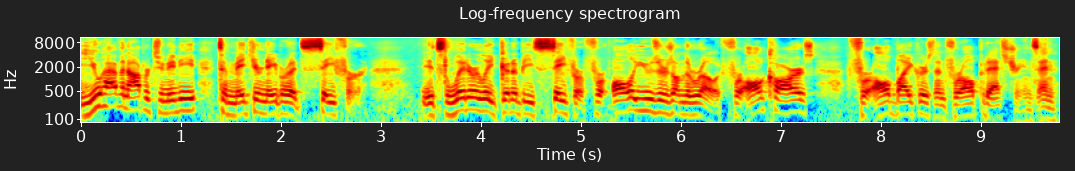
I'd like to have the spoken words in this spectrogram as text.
you have an opportunity to make your neighborhood safer it's literally going to be safer for all users on the road, for all cars, for all bikers, and for all pedestrians. And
